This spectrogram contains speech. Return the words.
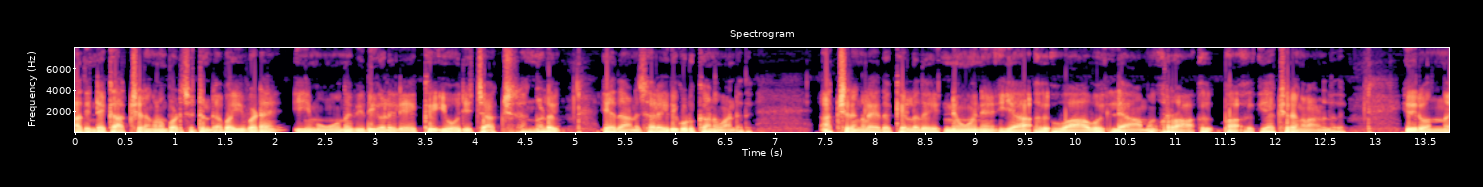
അതിന്റെയൊക്കെ അക്ഷരങ്ങളും പഠിച്ചിട്ടുണ്ട്. അപ്പോൾ ഇവിടെ ഈ മൂന്ന് വിധികളിലേക്ക് യോജിച്ച അക്ഷരങ്ങൾ ഏതാണ്? ചില ഇത് കൊടുക്കുകയാണ് വേണ്ടത്. അക്ഷരങ്ങൾ ഏതൊക്കെയുള്ളത് നൂന് യാ വാവ് ലാമ് റാ പ ഈ അക്ഷരങ്ങളാണുള്ളത്. ഇതിലൊന്ന്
